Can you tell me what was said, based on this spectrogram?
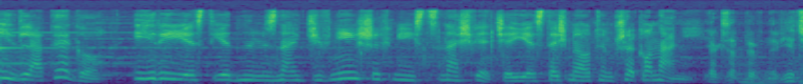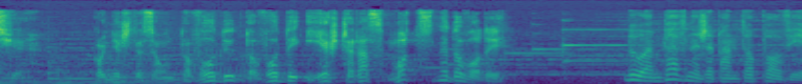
I dlatego Iri jest jednym z najdziwniejszych miejsc na świecie. Jesteśmy o tym przekonani. Jak zapewne wiecie, konieczne są dowody, dowody i jeszcze raz mocne dowody. Byłem pewny, że pan to powie.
